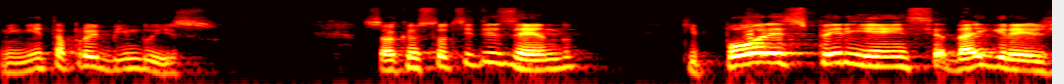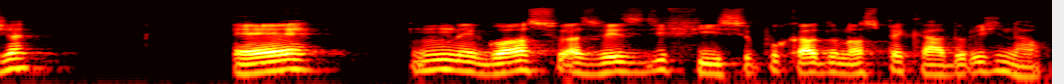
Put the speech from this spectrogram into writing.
Ninguém está proibindo isso. Só que eu estou te dizendo que, por experiência da igreja, é um negócio às vezes difícil por causa do nosso pecado original.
